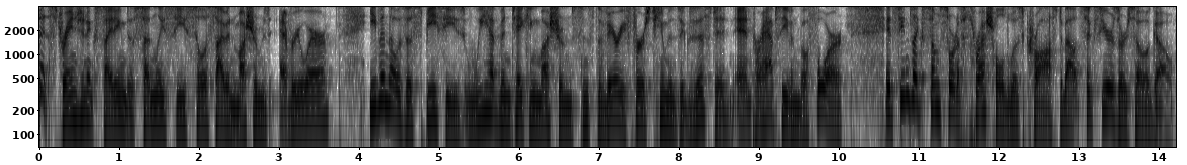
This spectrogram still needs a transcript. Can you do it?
Isn't it strange and exciting to suddenly see psilocybin mushrooms everywhere? Even though, as a species, we have been taking mushrooms since the very first humans existed, and perhaps even before, it seems like some sort of threshold was crossed about six years or so ago.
